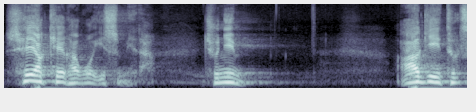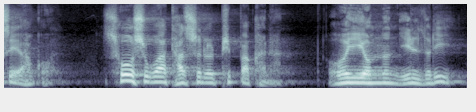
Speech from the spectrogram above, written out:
쇠약해 가고 있습니다. 주님, 악이 득세하고 소수가 다수를 핍박하는 어이없는 일들이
